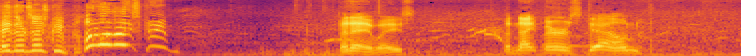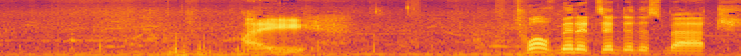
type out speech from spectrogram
Hey, there's ice cream. I want ice cream. But anyways, the nightmare is down. I 12 minutes into this match.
